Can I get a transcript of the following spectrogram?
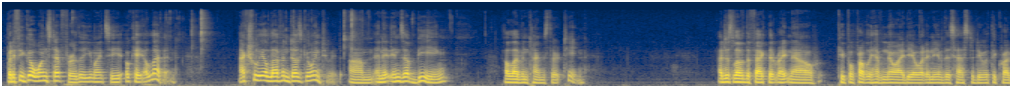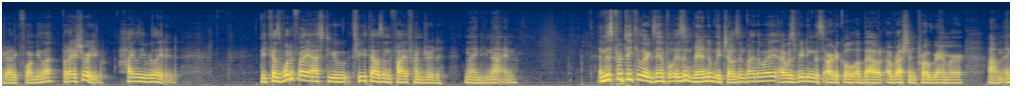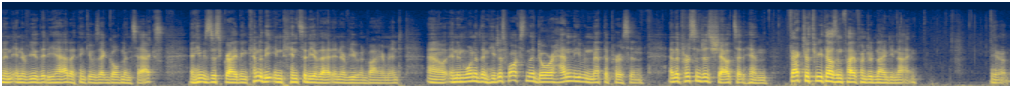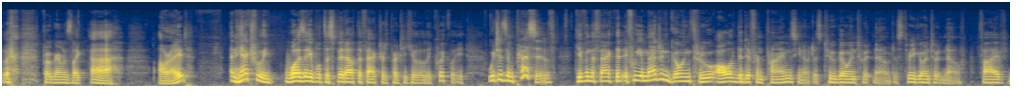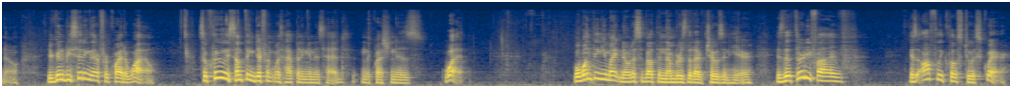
But if you go one step further, you might see, okay, 11. Actually, 11 does go into it. Um, and it ends up being 11 times 13. I just love the fact that right now, people probably have no idea what any of this has to do with the quadratic formula. But I assure you, highly related. Because what if I asked you 3,599? And this particular example isn't randomly chosen, by the way. I was reading this article about a Russian programmer um, in an interview that he had, I think it was at Goldman Sachs, and he was describing kind of the intensity of that interview environment. Uh, and in one of them, he just walks in the door, hadn't even met the person, and the person just shouts at him, factor 3,599. You know, the programmer's like, uh, all right. And he actually was able to spit out the factors particularly quickly, which is impressive given the fact that if we imagine going through all of the different primes, you know, does 2 go into it? No. Does 3 go into it? No. 5? No. You're going to be sitting there for quite a while. So clearly something different was happening in his head, and the question is, what? Well, one thing you might notice about the numbers that I've chosen here is that 35 is awfully close to a square.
